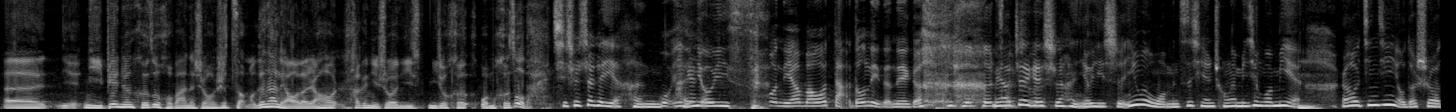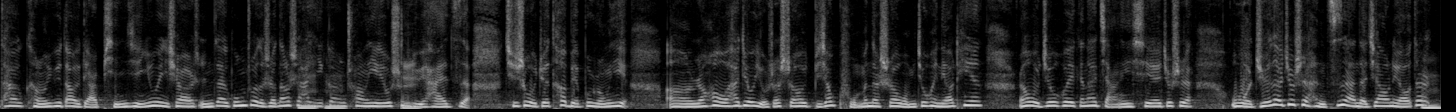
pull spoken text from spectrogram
呃，你你变成合作伙伴的时候是怎么跟他聊的？然后他跟你说，你你就合我们合作吧。其实这个也很很有意思。不，你要把我打动你的那个，没有，这个是很有意思，因为我们之前从来没见过面。然后晶晶有的时候她可能遇到一点瓶颈，因为你需要人在工作的时候，当时她一个人创业，又是女孩子，其实我觉得特别不容易。嗯、然后她就有的时候比较苦闷的时候，我们就会聊天，然后我就会跟她讲一些，就是是我觉得就是很自然的交流，但是。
